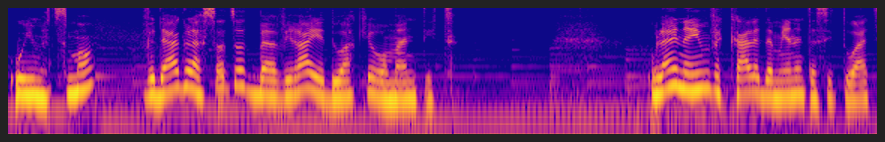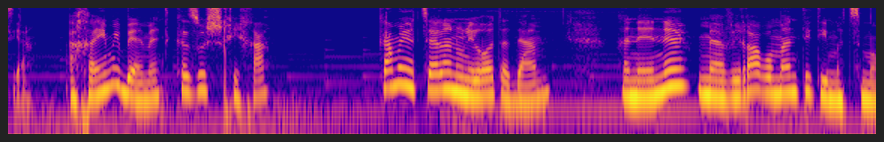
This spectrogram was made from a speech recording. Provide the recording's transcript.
הוא עם עצמו, ודאג לעשות זאת באווירה ידועה כרומנטית. אולי נעים וקל לדמיין את הסיטואציה, אך האם היא באמת כזו שכיחה? כמה יוצא לנו לראות אדם הנהנה מאווירה רומנטית עם עצמו?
